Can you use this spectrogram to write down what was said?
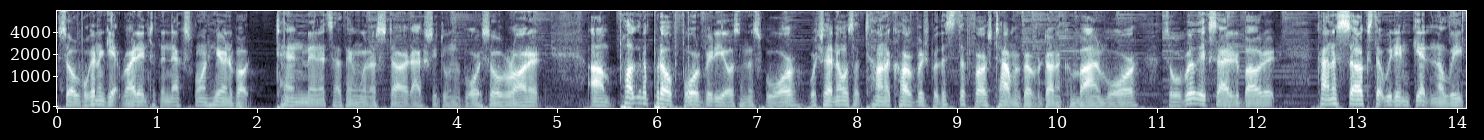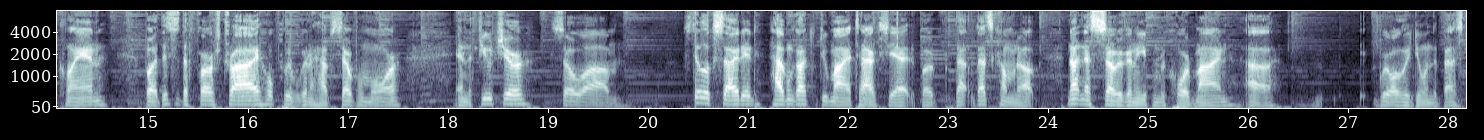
So we're going to get right into the next one here in about 10 minutes. I think I'm going to start actually doing the voiceover on it. I'm probably going to put out four videos on this war, which I know is a ton of coverage, but this is the first time we've ever done a combined war. So we're really excited about it. Kind of sucks that we didn't get an elite clan, but this is the first try. Hopefully we're going to have several more in the future. So um, Still excited. Haven't got to do my attacks yet, but that, that's coming up. Not necessarily going to even record mine. Uh, we're only doing the best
